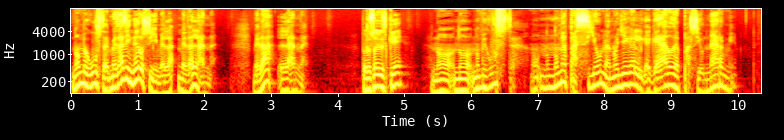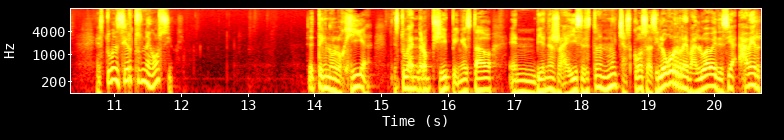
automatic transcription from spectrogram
No me gusta. Me da dinero, sí, me, da lana. Me da lana. Pero ¿sabes qué? No, no, no me gusta. No, no, no me apasiona. No llega al grado de apasionarme. Estuve en ciertos negocios de tecnología, estuve en dropshipping, he estado en bienes raíces, he estado en muchas cosas y luego revaluaba y decía, a ver,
